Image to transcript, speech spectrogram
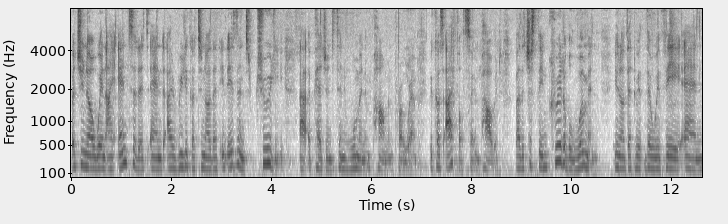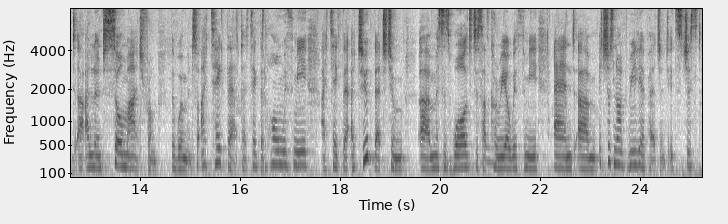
But you know, when I entered it and I really got to know that it isn't truly uh, a pageant, it's a woman empowerment program because I felt so empowered by the, just the incredible women, you know, that were, that were there and uh, I learned so much from the women. So I take that, I take that home with me. I take that, I took that to uh, Mrs. World to South Korea with me, and um, it's just not really a pageant. It's just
